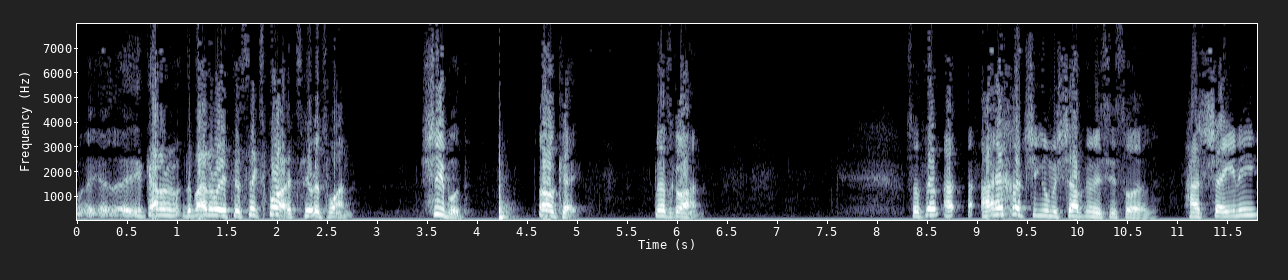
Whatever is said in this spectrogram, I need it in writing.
It got divided away to six parts. Here it's one. Shibud. Okay. Let's go on. So then, האחד שיהיו משבנים את ישראל. השני,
